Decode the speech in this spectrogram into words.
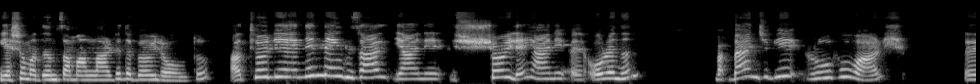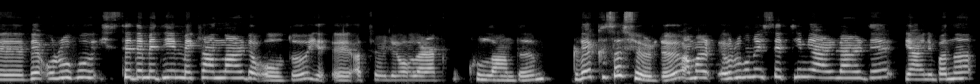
yaşamadığım zamanlarda da böyle oldu. Atölyenin en güzel yani şöyle yani e, oranın bence bir ruhu var. E, ve o ruhu hissedemediğim mekanlar da oldu e, atölye olarak kullandığım. Ve kısa sürdü ama ruhunu hissettiğim yerlerde yani bana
